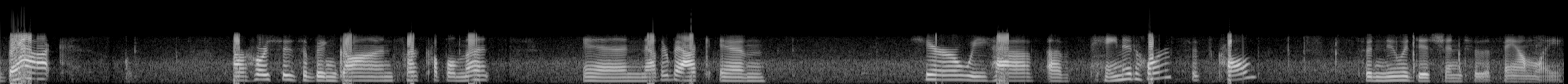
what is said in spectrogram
back. Our horses have been gone for a couple months, and now they're back. And here we have a painted horse, it's called. It's a new addition to the family.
